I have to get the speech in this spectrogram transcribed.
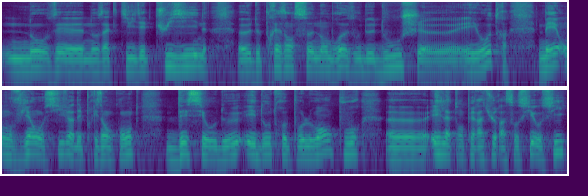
nos, nos activités de cuisine, de présence nombreuse ou de douche et autres, mais on vient aussi faire des prises en compte des CO2 et d'autres polluants pour, euh, et la température associée aussi,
